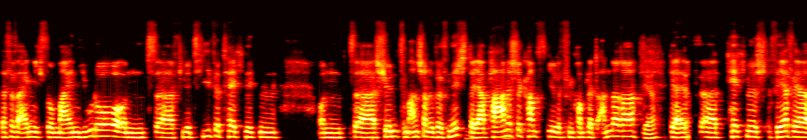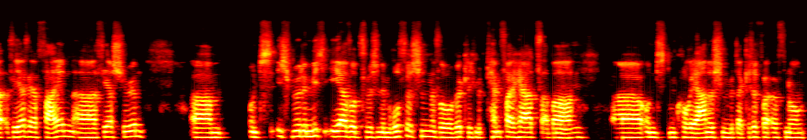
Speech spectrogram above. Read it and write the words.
Das ist eigentlich so mein Judo und äh, viele tiefe Techniken. Und äh, schön zum Anschauen ist es nicht. Der japanische Kampfstil ist ein komplett anderer. Ja. Der ist äh, technisch sehr, sehr, sehr, sehr fein, äh, sehr schön. Ähm, und ich würde mich eher so zwischen dem russischen, so wirklich mit Kämpferherz, aber mhm. Äh, und dem koreanischen mit der Grifferöffnung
